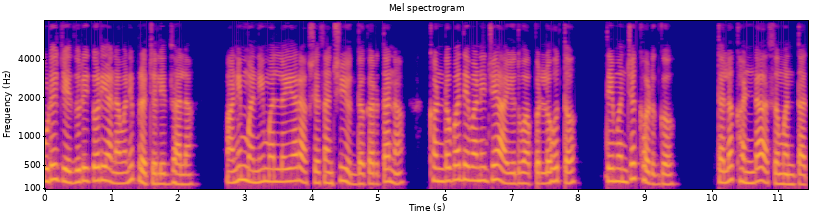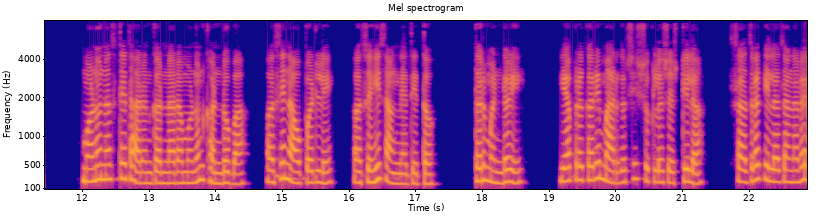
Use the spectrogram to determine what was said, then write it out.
पुढे जेजुरीगड या नावाने प्रचलित झाला. आणि मणिमल्ल या राक्षसांशी युद्ध करताना खंडोबा देवाने जे आयुध वापरलं होतं ते म्हणजे खड्ग. त्याला खंडा असं म्हणतात. म्हणूनच ते धारण करणारा म्हणून खंडोबा असे नाव पडले असेही सांगण्यात येतं. तर मंडळी या प्रकारे मार्गशीर्ष शुक्ल षष्टीला साजरा केला जाणारा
